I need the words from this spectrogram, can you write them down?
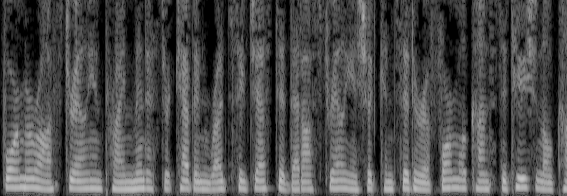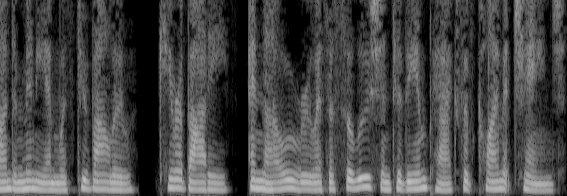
former Australian Prime Minister Kevin Rudd suggested that Australia should consider a formal constitutional condominium with Tuvalu, Kiribati, and Nauru as a solution to the impacts of climate change.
